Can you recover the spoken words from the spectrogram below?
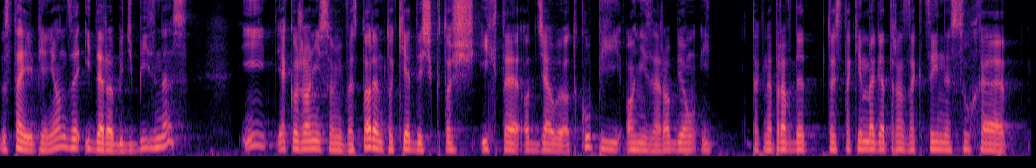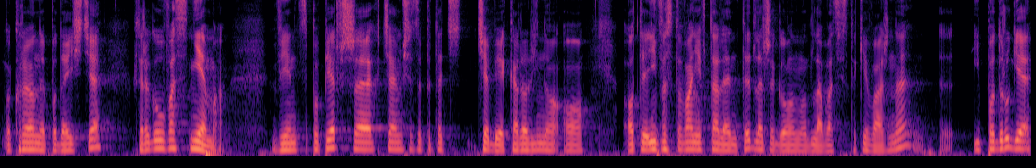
dostaję pieniądze, idę robić biznes i jako, że oni są inwestorem, to kiedyś ktoś ich te oddziały odkupi, oni zarobią i tak naprawdę to jest takie mega transakcyjne, suche, okrojone podejście, którego u was nie ma. Więc po pierwsze chciałem się zapytać Ciebie, Karolino, o, o to inwestowanie w talenty, dlaczego ono dla Was jest takie ważne. I po drugie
